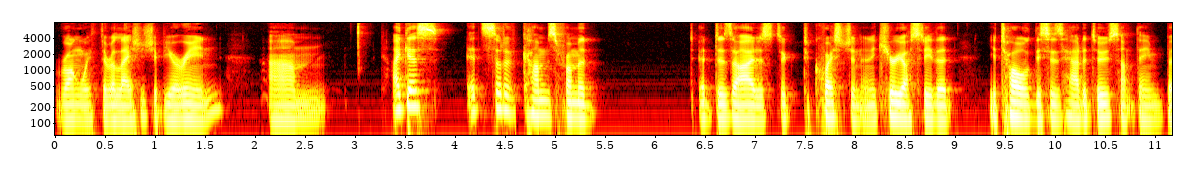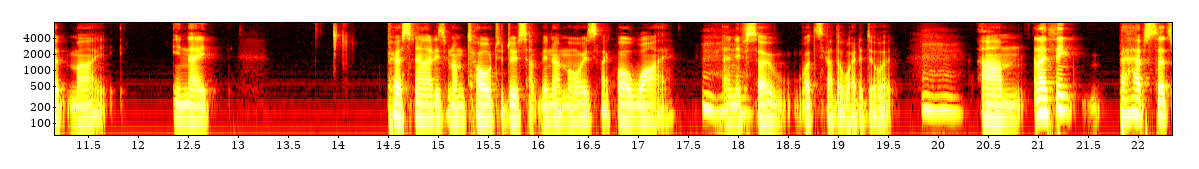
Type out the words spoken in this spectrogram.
wrong with the relationship you're in? Um, I guess it sort of comes from a a desire just to, to question and a curiosity that you're told this is how to do something, but my innate personalities when I'm told to do something, I'm always like, well, why? And if so, what's the other way to do it? Mhm. Um, and I think perhaps that's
